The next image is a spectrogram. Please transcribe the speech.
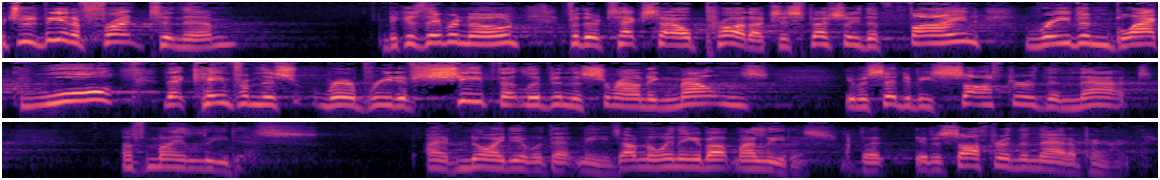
which would be an affront to them because they were known for their textile products, especially the fine raven black wool that came from this rare breed of sheep that lived in the surrounding mountains. It was said to be softer than that of Miletus. I have no idea what that means. I don't know anything about Miletus, but it was softer than that apparently.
